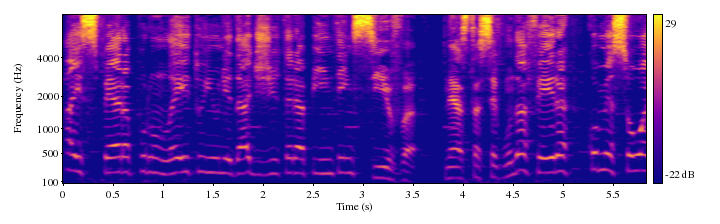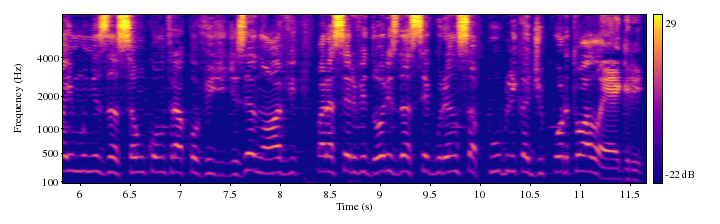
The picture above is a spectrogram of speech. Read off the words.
à espera por um leito em unidade de terapia intensiva. Nesta segunda-feira, começou a imunização contra a Covid-19 para servidores da Segurança Pública de Porto Alegre.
